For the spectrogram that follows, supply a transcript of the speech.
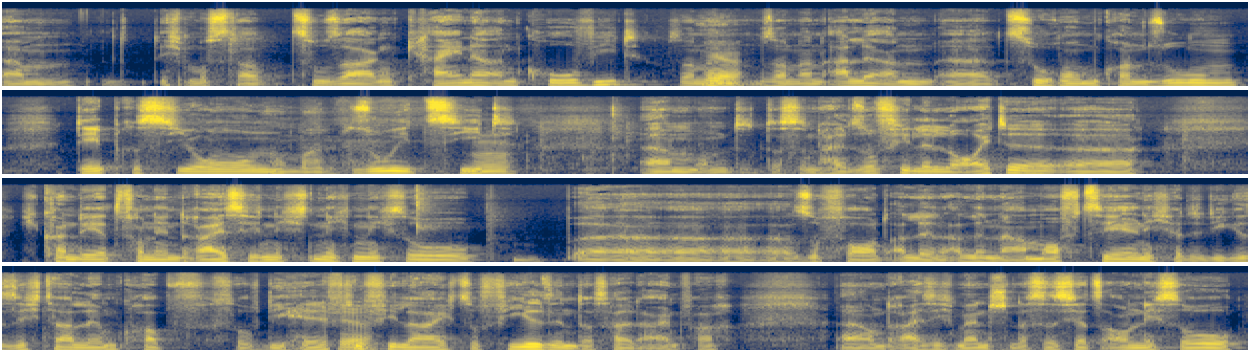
Ähm, ich muss dazu sagen, keiner an Covid, sondern, Ja. sondern alle an äh, zu hohem Konsum, Depression, Suizid. Ähm, und das sind halt so viele Leute. Äh, ich könnte jetzt von den 30 nicht, nicht, nicht so äh, äh, äh, sofort alle, alle Namen aufzählen. Ich hatte die Gesichter alle im Kopf, so die Hälfte Ja. vielleicht, so viel sind das halt einfach. Äh, und 30 Menschen, das ist jetzt auch nicht so,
